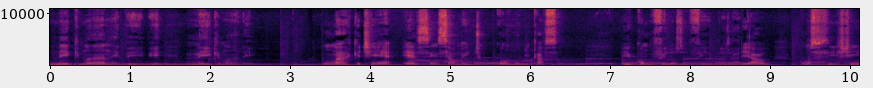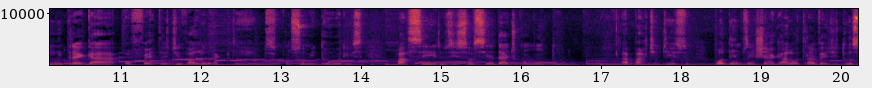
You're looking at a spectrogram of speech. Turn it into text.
make money, baby, make money. O marketing é essencialmente comunicação e, como filosofia empresarial, consiste em entregar ofertas de valor a clientes, consumidores, parceiros e sociedade como um todo. A partir disso, podemos enxergá-lo através de duas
